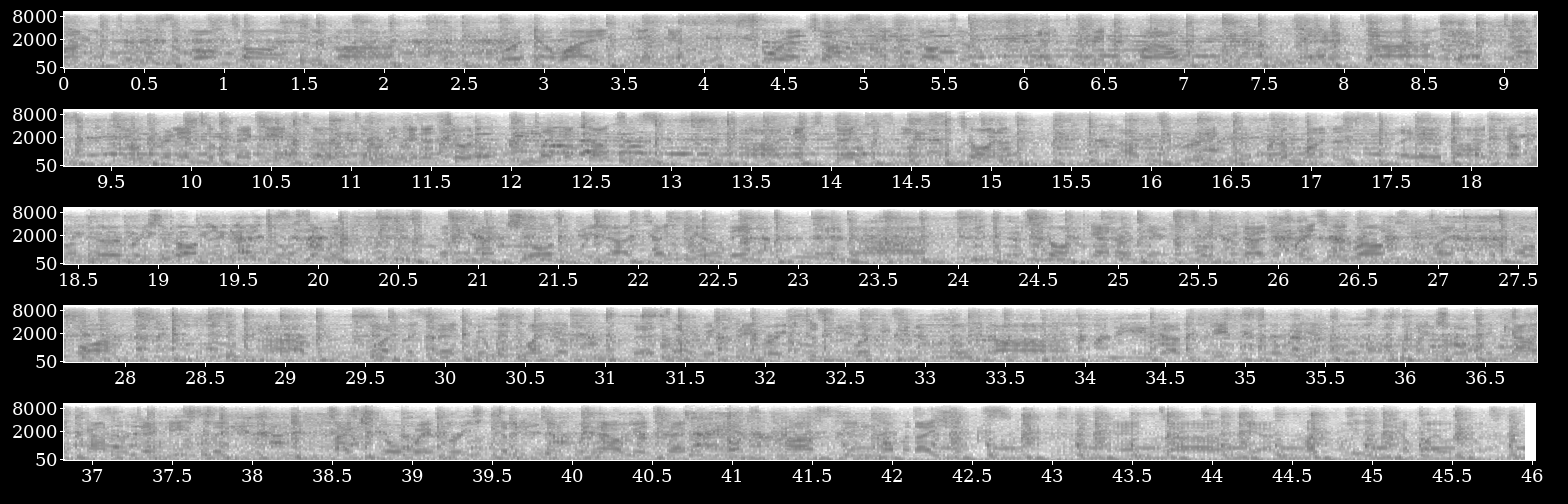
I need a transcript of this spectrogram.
one. It took us a long time to uh, work our way, get, get, score our chances against Belgium. They defended well, and uh, yeah, it took us really until the back end to, to really get into it and take our chances. Uh, next match is against China. Um, it's a really different opponent. They have uh, a couple of very, very strong individuals, so we have to make sure that we uh, take care of them. And uh, they're a strong counter-attacking team. We know them reasonably well because we played them that when we play them, that uh, we have to be very disciplined with, uh, with our defence. So we have to make sure they can't counter-attack easily. Make sure we're very collective with how we attack, lots of passing and combinations. And uh, yeah, hopefully we can come away with a win.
